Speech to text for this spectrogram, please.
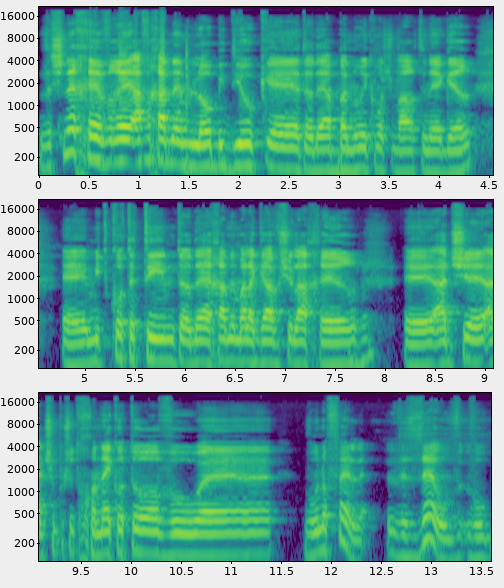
זה שני חבר'ה, אף אחד מהם לא בדיוק, אה, אתה יודע, בנוי כמו שוורצנגר, אה, מתקוטטים, אתה יודע, אחד מהם על הגב של האחר, אה, עד, ש, עד שהוא פשוט חונק אותו והוא, והוא נופל, וזהו, והוא,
